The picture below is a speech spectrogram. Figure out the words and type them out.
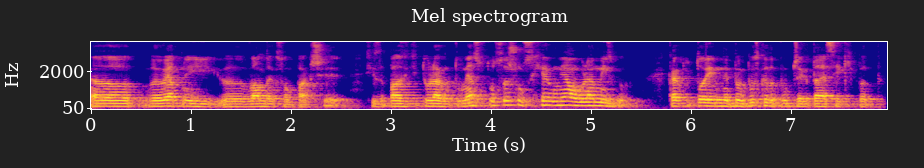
А, вероятно и Вандерсон пак ще си запази титулярното място. То всъщност Херо няма голям избор. Както той не пропуска да подчертая всеки път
